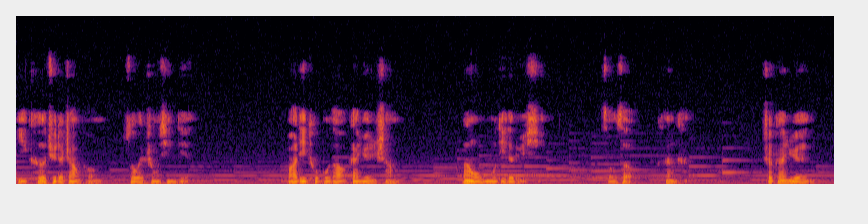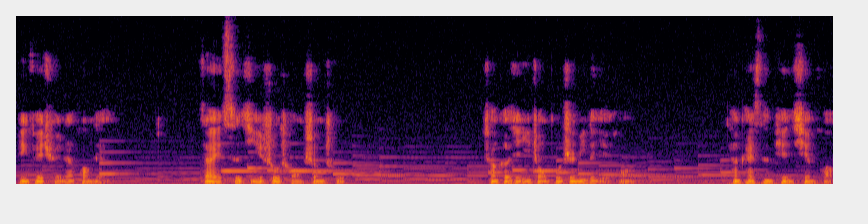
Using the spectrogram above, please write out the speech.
以客居的帐篷作为中心点。马蒂徒步到干原上，漫无目的的旅行，走走看看。这干原并非全然荒凉。在次级树丛深处，常可见一种不知名的野花，摊开三片鲜黄、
